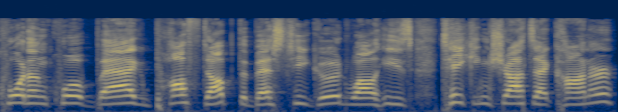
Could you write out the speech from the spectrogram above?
quote unquote bag puffed up the best he could while he's taking shots at Conor.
